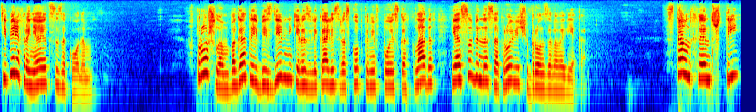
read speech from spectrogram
теперь охраняются законом. В прошлом богатые бездельники развлекались раскопками в поисках кладов и особенно сокровищ бронзового века. Стоунхендж-3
